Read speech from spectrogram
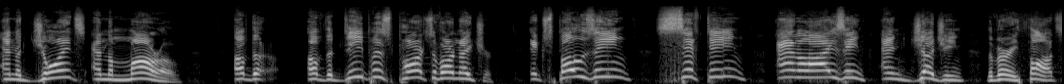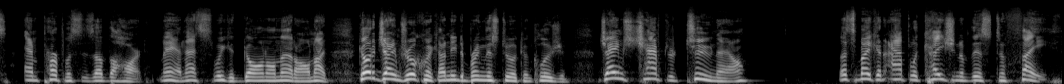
and the joints and the marrow of the, of the deepest parts of our nature, exposing, sifting, analyzing, and judging the very thoughts and purposes of the heart. Man, that's we could go on on that all night. Go to James real quick. I need to bring this to a conclusion. James chapter 2 now. Let's make an application of this to faith.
